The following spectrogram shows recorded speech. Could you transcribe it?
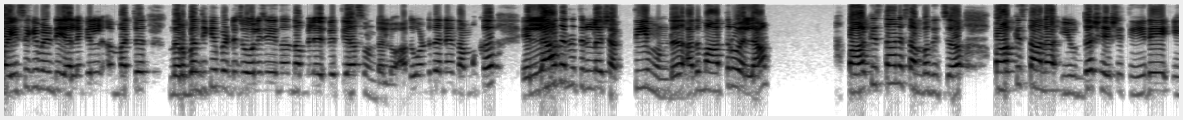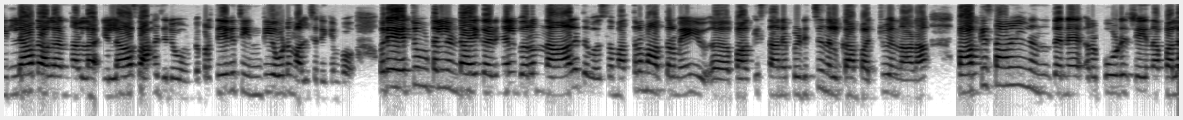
പൈസയ്ക്ക് വേണ്ടി അല്ലെങ്കിൽ മറ്റ് നിർബന്ധിക്കപ്പെട്ട് ജോലി ചെയ്യുന്നതും തമ്മിൽ വ്യത്യാസം ഉണ്ടല്ലോ അതുകൊണ്ട് തന്നെ നമുക്ക് എല്ലാ തരത്തിലുള്ള ശക്തിയും ഉണ്ട്. അത് മാത്രമല്ല പാകിസ്ഥാനെ സംബന്ധിച്ച് പാകിസ്ഥാന് യുദ്ധശേഷി തീരെ ഇല്ലാതാകാനുള്ള എല്ലാ സാഹചര്യവും ഉണ്ട്. പ്രത്യേകിച്ച് ഇന്ത്യയോട് മത്സരിക്കുമ്പോൾ. ഒരു ഏറ്റുമുട്ടൽ ഉണ്ടായി കഴിഞ്ഞാൽ വെറും നാല് ദിവസം അത്രമാത്രമേ പാകിസ്ഥാനെ പിടിച്ചു നിൽക്കാൻ പറ്റൂ എന്നാണ് പാകിസ്ഥാനിൽ നിന്ന് തന്നെ റിപ്പോർട്ട് ചെയ്യുന്ന പല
